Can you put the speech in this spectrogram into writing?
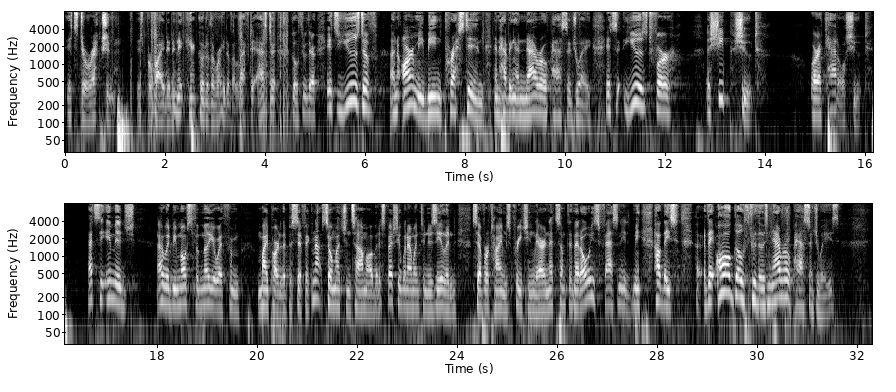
Its direction is provided, and it can't go to the right or the left. It has to go through there. It's used of an army being pressed in and having a narrow passageway. It's used for a sheep chute or a cattle chute. That's the image I would be most familiar with from my part of the Pacific, not so much in Samoa, but especially when I went to New Zealand several times preaching there. And that's something that always fascinated me how they, uh, they all go through those narrow passageways.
